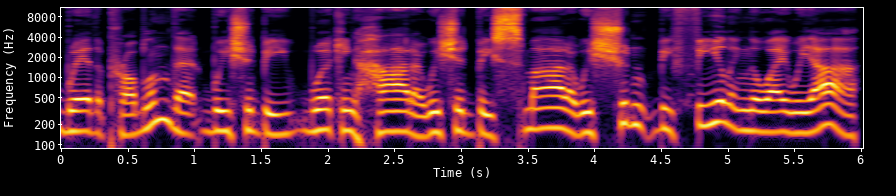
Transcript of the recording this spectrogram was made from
we're the problem, that we should be working harder, we should be smarter, we shouldn't be feeling the way we are.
